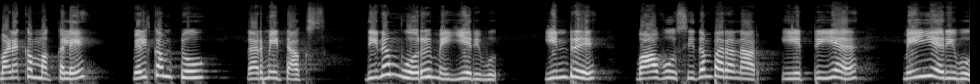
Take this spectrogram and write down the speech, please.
வணக்கம் மக்களே. வெல்கம் டு தர்மி டாக்ஸ் தினம் ஒரு மெய்யறிவு. இன்று வாவு சிதம்பரனார் இயற்றிய மெய்யறிவு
